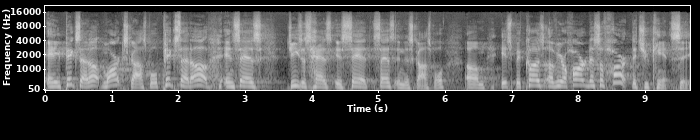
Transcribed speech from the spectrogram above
And he picks that up, Mark's gospel picks that up and says, Jesus has is said says in this gospel, um, it's because of your hardness of heart that you can't see.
